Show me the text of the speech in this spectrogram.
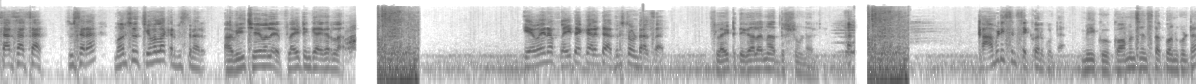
సార్ సార్ సార్ చూసారా? మనుషులు చివరిలా కనిపిస్తున్నారు. అవి చేయవలే ఫ్లైట్ ఇంకా ఎగరలా. ఏమైనా ఫ్లైట్ ఎక్కాలంటే అదృష్టం ఉండాలి సార్. ఫ్లైట్ దిగాలన్న అదృష్టం ఉండాలి. కామెడీ సెన్స్ ఎక్కువ అనుకుంటా మీకు కామన్ సెన్స్ తక్కువ అనుకుంటా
